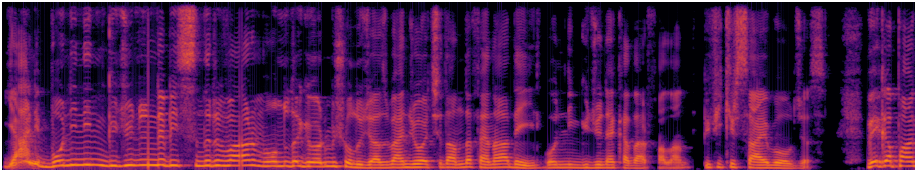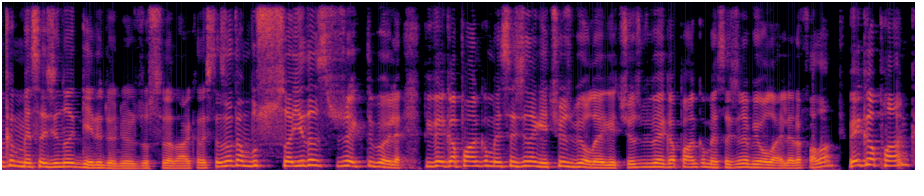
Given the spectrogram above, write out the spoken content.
Yani Bonnie'nin gücünün de bir sınırı var mı onu da görmüş olacağız. Bence o açıdan da fena değil. Bonnie'nin gücü ne kadar falan bir fikir sahibi olacağız. Vegapunk'ın mesajına geri dönüyoruz o sırada arkadaşlar. Zaten bu sayıda sürekli böyle. Bir Vegapunk'ın mesajına geçiyoruz bir olaya geçiyoruz. Bir Vegapunk'ın mesajına bir olaylara falan. Vegapunk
